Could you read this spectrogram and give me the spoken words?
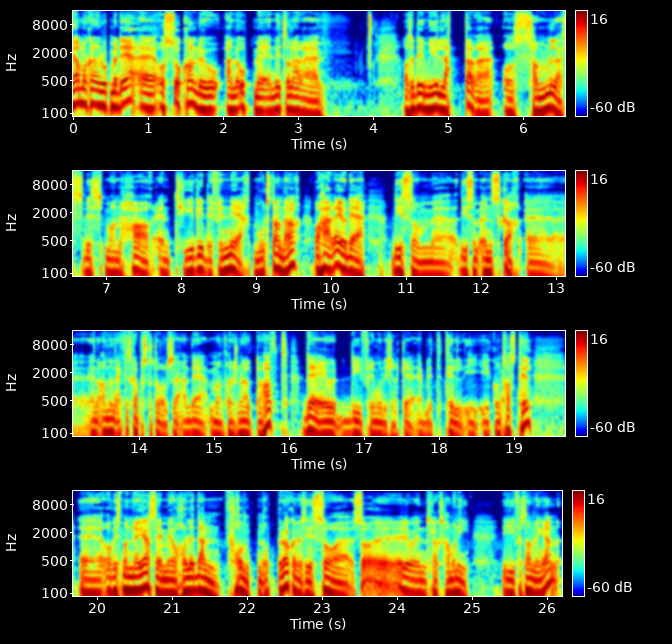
Ja, man kan ende opp med det, og så kan du ende opp med en litt sånn derre Altså Det er mye lettere å samles hvis man har en tydelig definert motstander. Og her er jo det de som, eh, de som ønsker eh, en annen ekteskapsforståelse enn det man tradisjonelt har hatt. Det er jo de Frimodig kirke er blitt til i, i kontrast til. Eh, og hvis man nøyer seg med å holde den fronten oppe, da kan du si, så, så er det jo en slags harmoni i forsamlingen.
